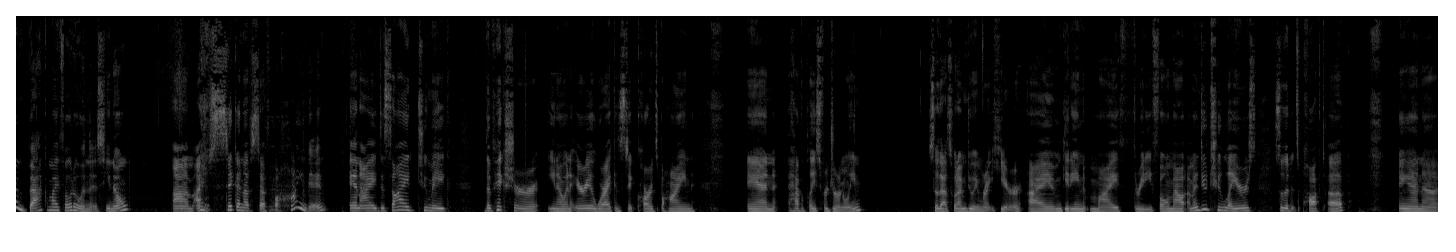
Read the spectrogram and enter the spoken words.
even back my photo in this, you know. Um, I stick enough stuff behind it, and I decide to make the picture, you know, an area where I can stick cards behind and have a place for journaling. So that's what I'm doing right here. I am getting my 3D foam out. I'm going to do two layers so that it's popped up and uh,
